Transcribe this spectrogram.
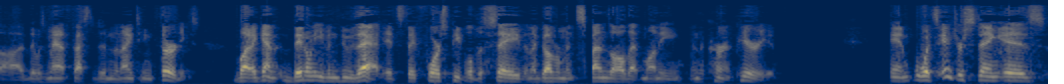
uh, that was manifested in the 1930s. But again, they don't even do that. It's they force people to save, and the government spends all that money in the current period. And what's interesting is,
